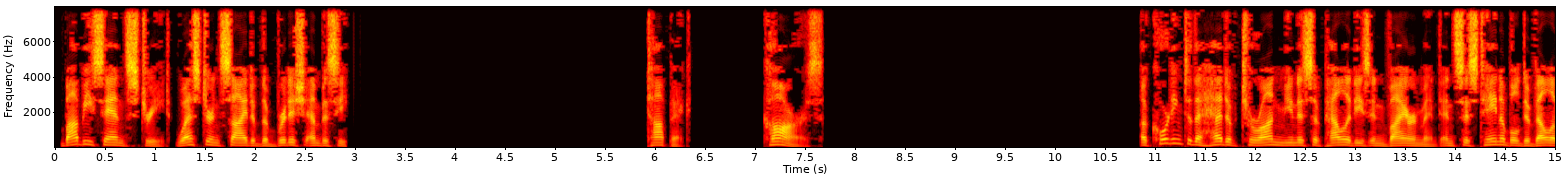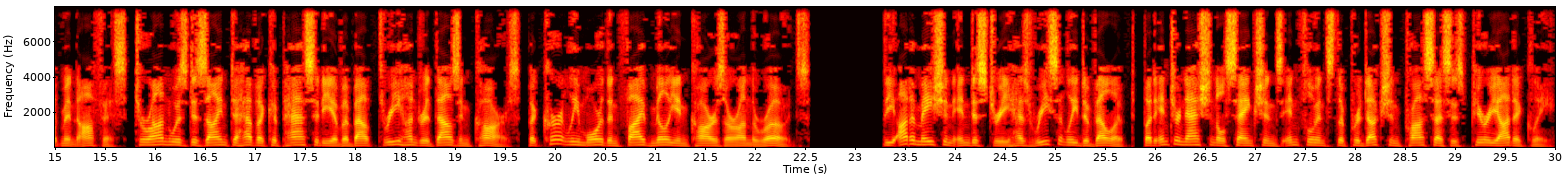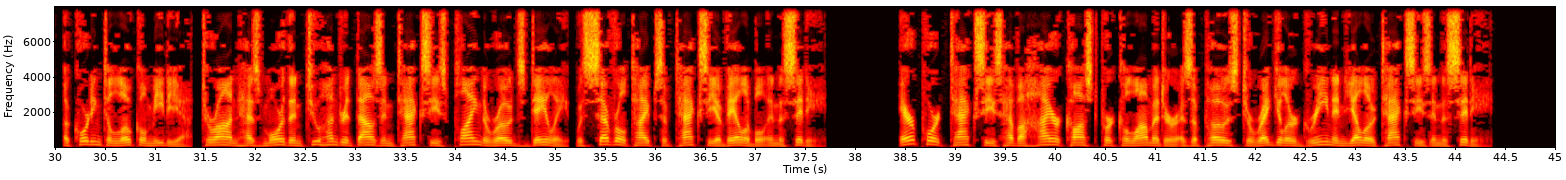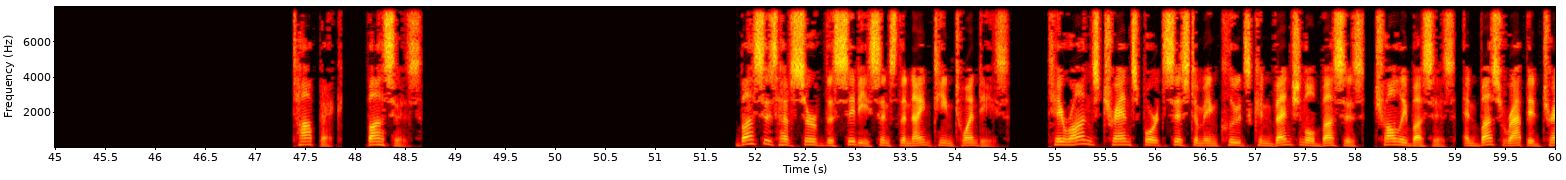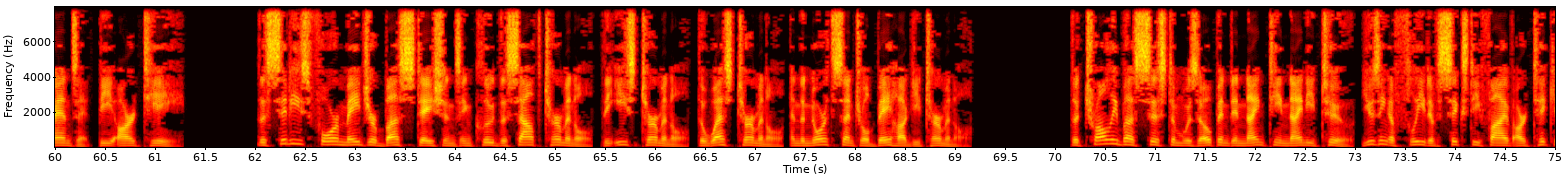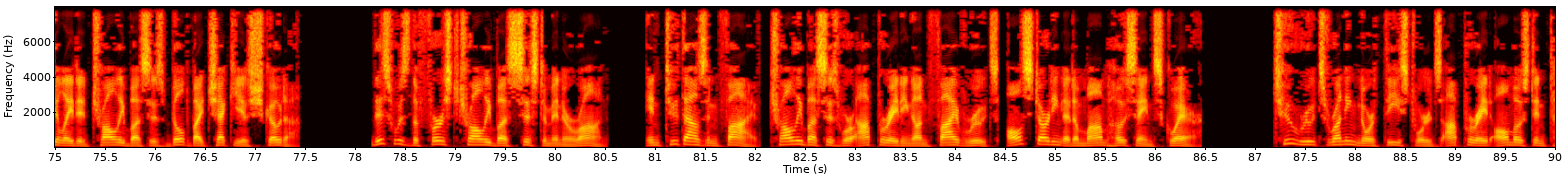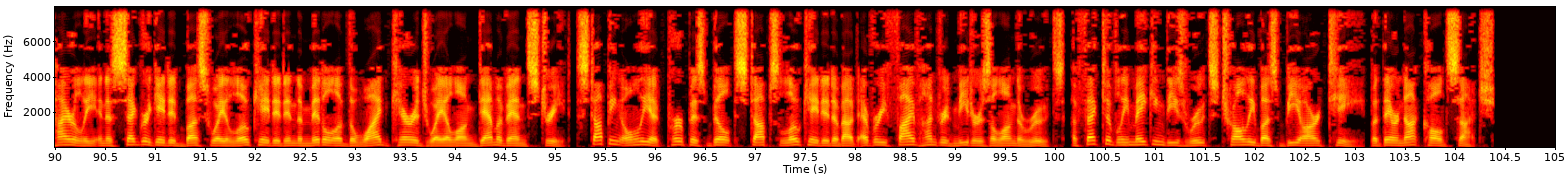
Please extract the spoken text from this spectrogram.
Bobby Sands Street, western side of the British Embassy. Topic. Cars According to the head of Tehran Municipality's Environment and Sustainable Development Office, Tehran was designed to have a capacity of about 300,000 cars, but currently more than 5 million cars are on the roads. The automation industry has recently developed, but international sanctions influence the production processes periodically. According to local media, Tehran has more than 200,000 taxis plying the roads daily, with several types of taxi available in the city. Airport taxis have a higher cost per kilometer as opposed to regular green and yellow taxis in the city. Buses Buses have served the city since the 1920s. Tehran's transport system includes conventional buses, trolleybuses, and bus rapid transit BRT. The city's four major bus stations include the South Terminal, the East Terminal, the West Terminal, and the North Central Beihaghi Terminal. The trolleybus system was opened in 1992, using a fleet of 65 articulated trolleybuses built by Czechia's Škoda. This was the first trolleybus system in Iran. In 2005, trolleybuses were operating on five routes, all starting at Imam Hossein Square. Two routes running northeastwards operate almost entirely in a segregated busway located in the middle of the wide carriageway along Damavand Street, stopping only at purpose-built stops located about every 500 metres along the routes, effectively making these routes trolleybus BRT but they are not called such.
